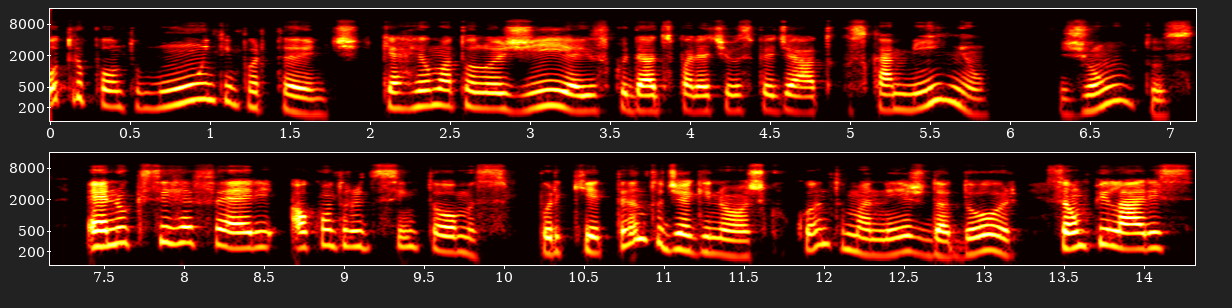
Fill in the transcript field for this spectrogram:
Outro ponto muito importante que a reumatologia e os cuidados paliativos pediátricos caminham juntos é no que se refere ao controle de sintomas, porque tanto o diagnóstico quanto o manejo da dor são pilares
